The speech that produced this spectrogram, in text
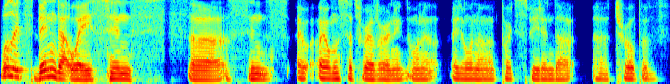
Well, it's been that way since uh, since I, I, almost said forever, and I don't want to I don't want to participate in that uh, trope of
